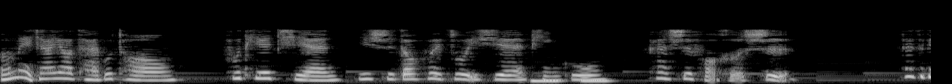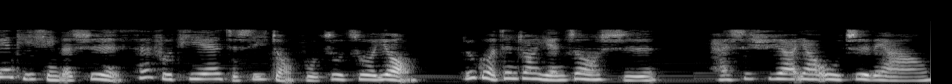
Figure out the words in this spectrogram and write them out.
而每家药材不同，敷贴前医师都会做一些评估，看是否合适。在这边提醒的是，三伏贴只是一种辅助作用，如果症状严重时，还是需要药物治疗。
